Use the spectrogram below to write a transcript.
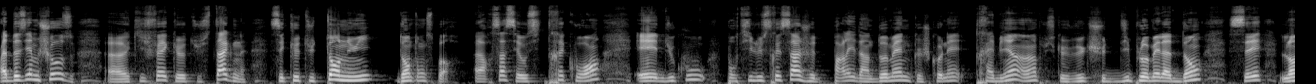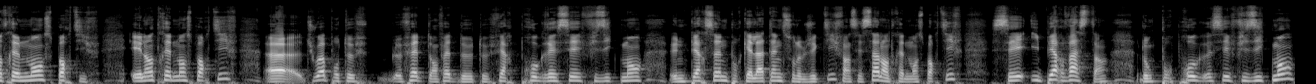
La deuxième chose euh, qui fait que tu stagnes, c'est que tu t'ennuies dans ton sport. Alors ça c'est aussi très courant. Et du coup pour t'illustrer ça je vais te parler d'un domaine que je connais très bien hein, puisque vu que je suis diplômé là-dedans c'est l'entraînement sportif. Et l'entraînement sportif euh, tu vois pour te le fait en fait de te faire progresser physiquement une personne pour qu'elle atteigne son objectif hein, c'est ça l'entraînement sportif c'est hyper vaste hein. donc pour progresser physiquement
